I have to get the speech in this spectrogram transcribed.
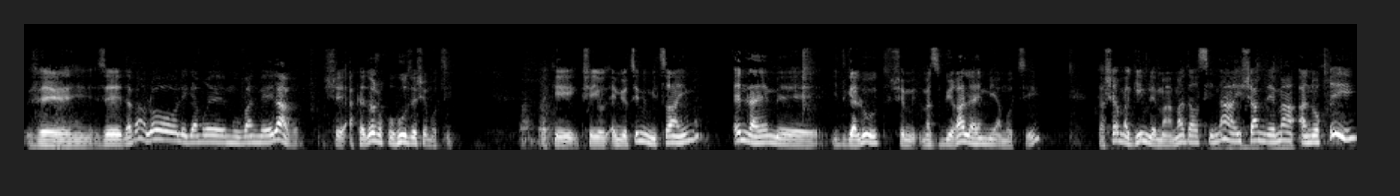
וזה דבר לא לגמרי מובן מאליו, שהקדוש ברוך הוא זה שמוציא. כי כשהם יוצאים ממצרים, אין להם אה, התגלות שמסבירה להם מי המוציא. כאשר מגיעים למעמד הר סיני, שם נאמר, אנוכי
